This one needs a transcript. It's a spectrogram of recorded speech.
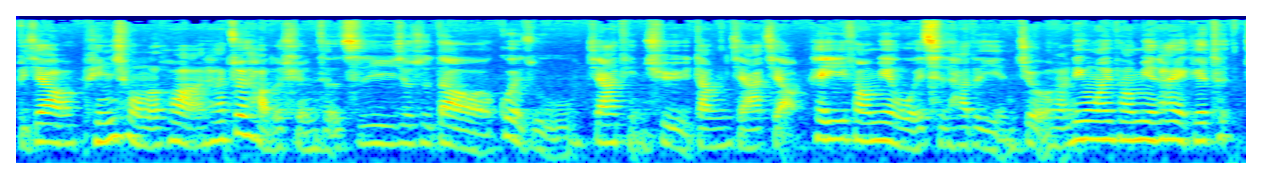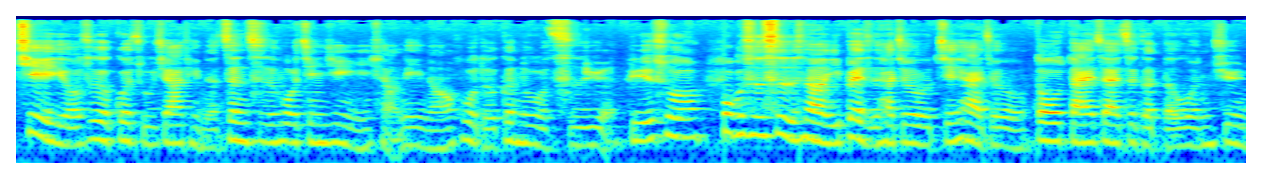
比较贫穷的话，他最好的选择之一就是到贵族家庭去当家教，可以一方面维持他的研究哈，另外一方面他也可以借由这个贵族家庭的政治或经济影响力，然后获得更多的资源。比如说霍布斯事实上一辈子他就接下来就都待在这个德文郡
